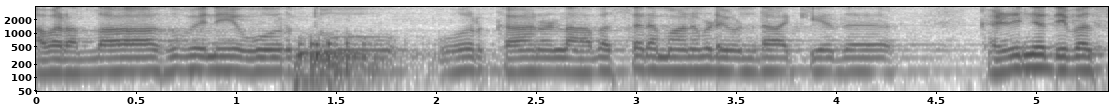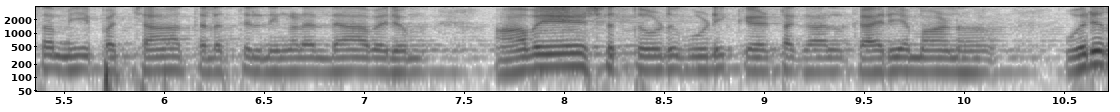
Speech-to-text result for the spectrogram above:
അവർ അള്ളാഹുവിനെ ഓർത്തു ഓർക്കാനുള്ള അവസരമാണ് ഇവിടെ ഉണ്ടാക്കിയത്. കഴിഞ്ഞ ദിവസം ഈ പശ്ചാത്തലത്തിൽ നിങ്ങളെല്ലാവരും ആവേശത്തോടു കൂടി കേട്ട കാര്യമാണ്. ഒരു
